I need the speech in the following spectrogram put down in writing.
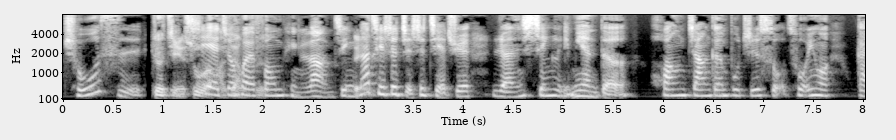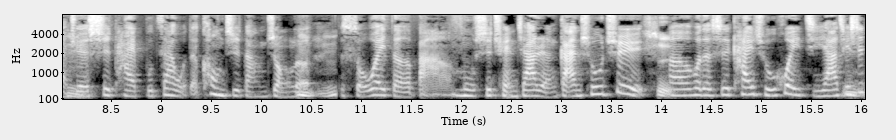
处死就结束了，一切就会风平浪静。那其实只是解决人心里面的慌张跟不知所措，因为。感觉事态不在我的控制当中了。所谓的把牧师全家人赶出去，是呃，或者是开除会籍啊，其实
